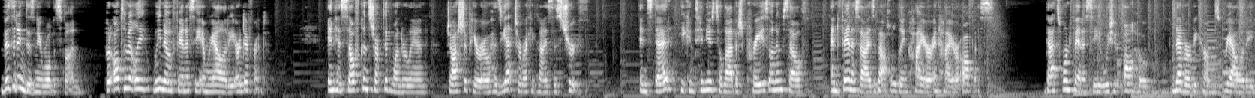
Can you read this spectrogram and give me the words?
Visiting Disney World is fun, but ultimately, we know fantasy and reality are different. In his self constructed Wonderland, Josh Shapiro has yet to recognize this truth. Instead, he continues to lavish praise on himself and fantasize about holding higher and higher office. That's one fantasy we should all hope never becomes reality.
